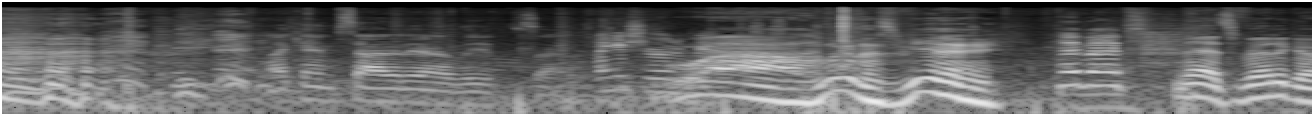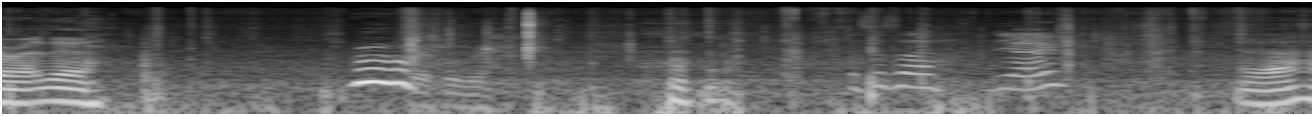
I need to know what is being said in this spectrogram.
it. I came Saturday, I leave Saturday. I guess you're in Wow, look at this view. Hey, babes. That's vertigo right there. Careful, bro. This is a view. Yeah.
